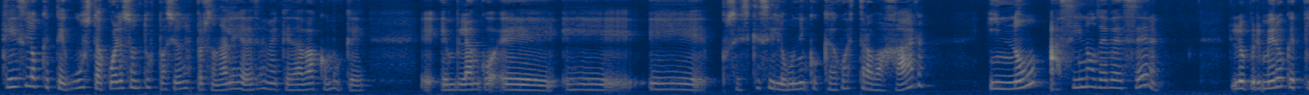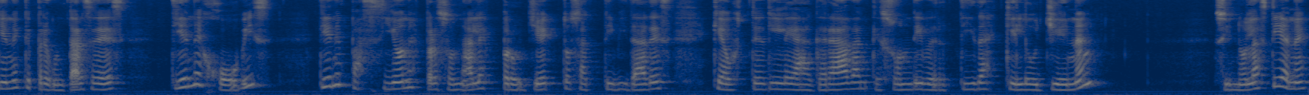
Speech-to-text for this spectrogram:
¿qué es lo que te gusta? ¿Cuáles son tus pasiones personales? Y a veces me quedaba como que eh, en blanco, eh, eh, pues es que si lo único que hago es trabajar. Y no, así no debe ser. Lo primero que tiene que preguntarse es, ¿tiene hobbies? ¿Tiene pasiones personales, proyectos, actividades que a usted le agradan, que son divertidas, que lo llenan? Si no las tiene,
